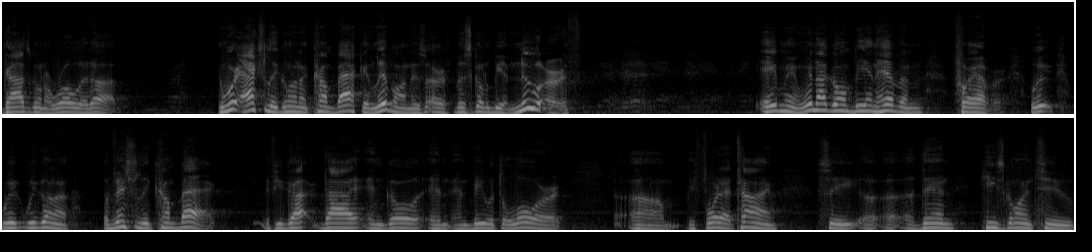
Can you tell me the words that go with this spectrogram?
God's going to roll it up. And we're actually going to come back and live on this earth, but it's going to be a new earth. Amen. We're not going to be in heaven forever. We, we, we're going to eventually come back. If you got, die and go and, and be with the Lord um, before that time, see, uh, uh, uh, then he's going to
